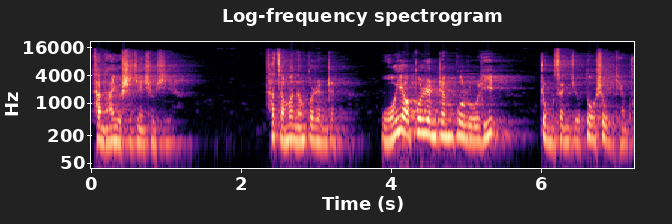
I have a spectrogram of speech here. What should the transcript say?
他哪有时间休息啊？他怎么能不认真？我要不认真不努力，众生就多受一天苦；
